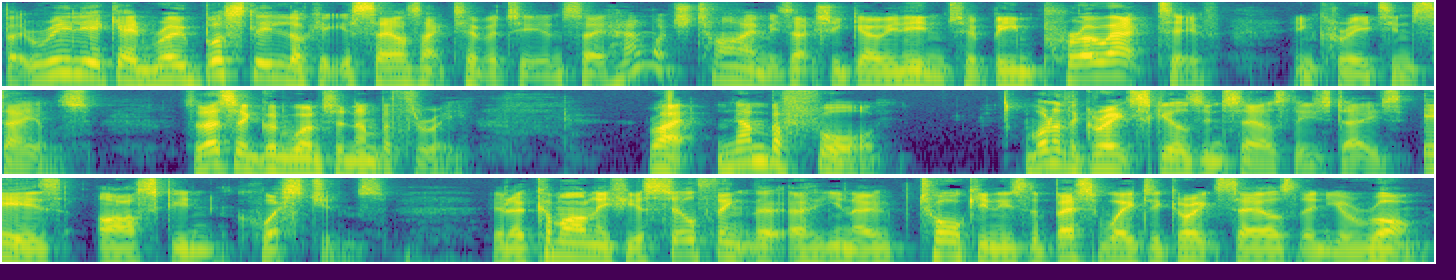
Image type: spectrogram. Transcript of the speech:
But really, again, robustly look at your sales activity and say how much time is actually going into being proactive in creating sales. So that's a good one to number three. Right, number four one of the great skills in sales these days is asking questions. You know, come on, if you still think that, uh, you know, talking is the best way to great sales, then you're wrong.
